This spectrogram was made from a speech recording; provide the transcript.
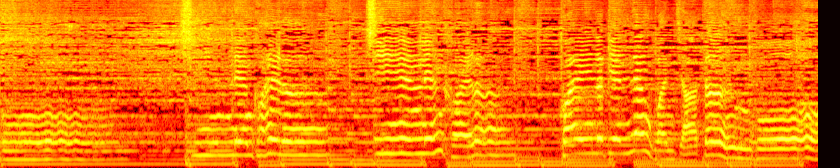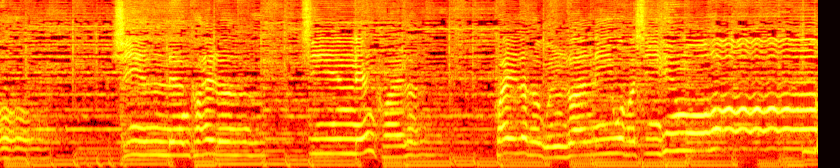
播。新年快乐，新年快乐。快乐点亮万家灯火，新年快乐，新年快乐，快乐温暖你我心窝。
